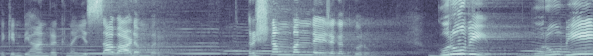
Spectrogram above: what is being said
लेकिन ध्यान रखना, ये सब आडंबर है। कृष्णम बंदे जगत गुरु गुरु भी गुरु भी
